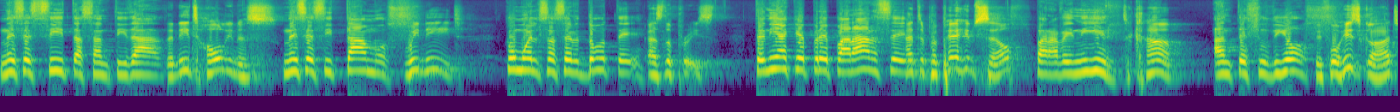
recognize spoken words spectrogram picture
Necesita santidad. that needs holiness. Necesitamos, We need, como el sacerdote, as the priest, tenía que prepararse had to prepare himself para venir to come ante su Dios. before his God.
